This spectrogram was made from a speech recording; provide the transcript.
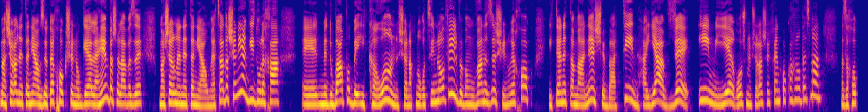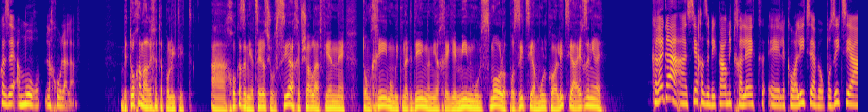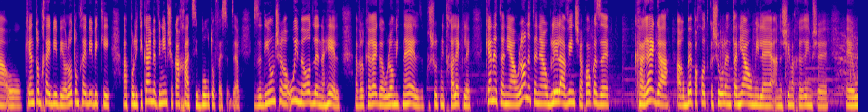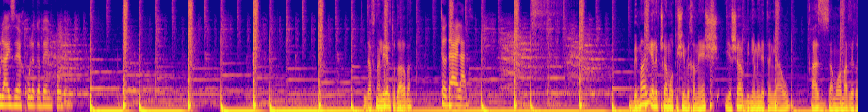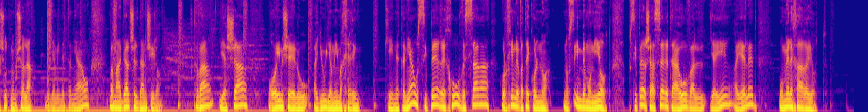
מאשר על נתניהו. זה יותר חוק שנוגע להם בשלב הזה, מאשר לנתניהו. מהצד השני יגידו לך, אה, מדובר פה בעיקרון שאנחנו רוצים להוביל, ובמובן הזה שינוי החוק ייתן את המענה שבעתיד היה ואם יהיה ראש ממשלה שיכהן כל כך הרבה זמן, אז החוק הזה אמור לחול עליו. בתוך המערכת הפוליטית, החוק הזה מייצר איזשהו שיח, אפשר לאפיין אה, תומכים ומתנגדים, נניח אה, ימין מול שמאל, אופוזיציה מול קואליציה, איך זה נראה? כרגע השיח הזה בעיקר מתחלק אה, לקואליציה ואופוזיציה, או כן תומכי ביבי או לא תומכי ביבי, כי הפוליטיקאים מבינים שככה הציבור תופס את זה. זה דיון שראוי מאוד לנהל, אבל כרגע הוא לא מתנהל, זה פשוט מתחלק לכן נתניהו, לא נתניהו, בלי להבין שהחוק הזה כרגע הרבה פחות קשור לנתניהו מלאנשים אחרים שאולי זה יחול לגביהם קודם. דפנה ליאל, תודה רבה. תודה, אלעד. במאי 1995 ישב בנימין נתניהו, אז המועמד לראשות ממשלה, בנימין נתניהו, במעגל של דן שילון. כבר ישר רואים שאלו היו ימים אחרים. כי נתניהו סיפר איך הוא ושרה הולכים לבתי קולנוע, נוסעים במוניות. הוא סיפר שהסרט האהוב על יאיר, הילד, הוא מלך האריות.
